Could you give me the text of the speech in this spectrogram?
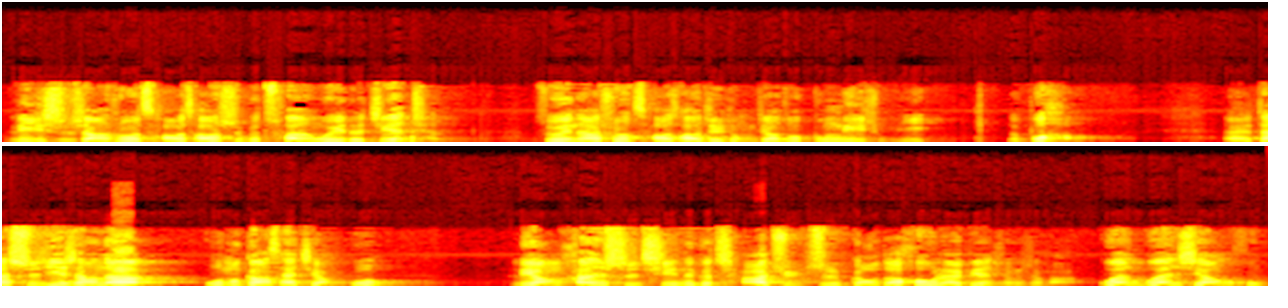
历史上说曹操是个篡位的奸臣，所以呢说曹操这种叫做功利主义，那不好。哎，但实际上呢，我们刚才讲过，两汉时期那个察举制搞到后来变成什么？官官相护，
